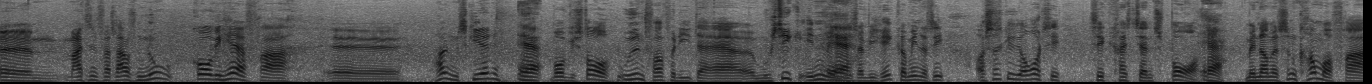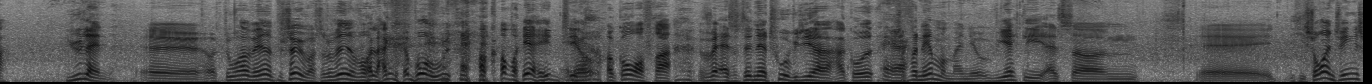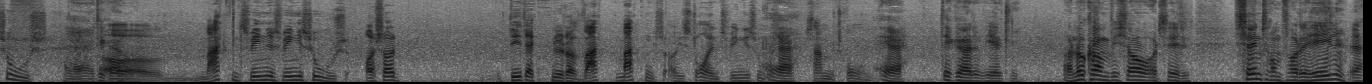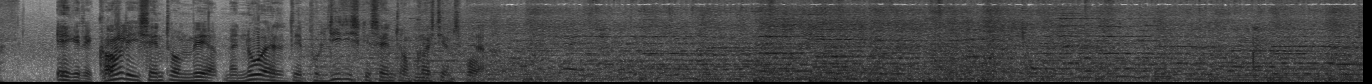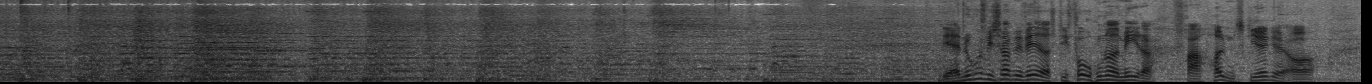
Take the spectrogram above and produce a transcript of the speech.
Øhm, Martin Fartlausen, nu går vi her fra øh, Holmens Kirke, ja. hvor vi står udenfor, fordi der er øh, musik indvendigt, Ja. så vi kan ikke komme ind og se. Og så skal vi over til, til Christiansborg. Ja. Men når man sådan kommer fra Jylland, øh, og du har været og besøgt os, så du ved jo, hvor langt jeg bor ude, og kommer herhen til og går fra altså den her tur, vi lige har, har gået, Ja. så fornemmer man jo virkelig altså um, øh, historiens vingeshus, ja, det gør man. og magtens vinges vingeshus, og så det, der knytter vagt, magtens og historiens vingeshus Ja. sammen med troen. Ja, det gør det virkelig. Og nu kommer vi så over til centrum for det hele. Ja. Ikke det kongelige centrum mere, men nu er det det politiske centrum, Mm. Christiansborg. Ja. Ja, nu har vi så bevæget os de få hundrede meter fra Holmens Kirke og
